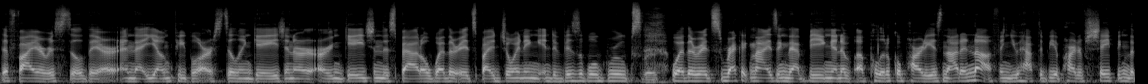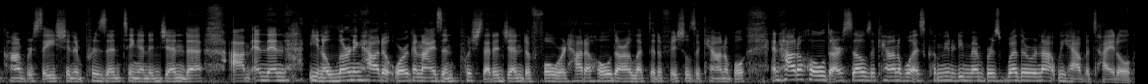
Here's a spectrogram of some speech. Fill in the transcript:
the fire is still there and that young people are still engaged and are, are engaged in this battle, whether it's by joining indivisible groups, right. whether it's recognizing that being in a, a, political party is not enough and you have to be a part of shaping the conversation and presenting an agenda, um, and then you know learning how to organize and push that agenda forward, how to hold our elected officials accountable, and how to hold ourselves accountable as community members, whether or not we have a title.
